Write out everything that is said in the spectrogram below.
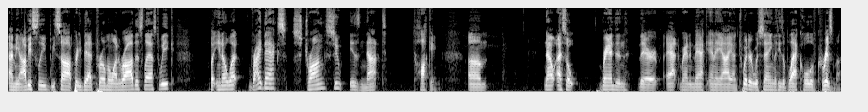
I mean, obviously, we saw a pretty bad promo on Raw this last week, but you know what? Ryback's strong suit is not talking. Um, now, uh, so Brandon there at Brandon Mac NAI on Twitter was saying that he's a black hole of charisma,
